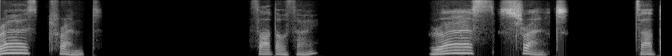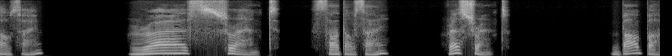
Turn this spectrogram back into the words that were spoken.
restaurant စားတောက်ဆိုင် restaurant စားတောက်ဆိုင် restaurant စားတောက်ဆိုင် restaurant barber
